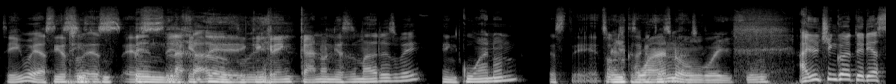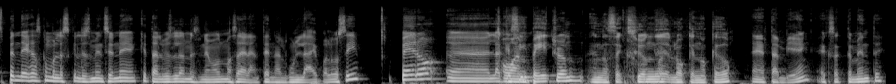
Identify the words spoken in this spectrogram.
Sí, güey, así es, Sí, es, es la gente que cree en canon y esas madres, güey. En QAnon, este, son El los que madres. güey, sí. Hay un chingo de teorías pendejas como las que les mencioné, que tal vez las mencionemos más adelante en algún live o algo así. Pero eh, la que O sí- en Patreon, en la sección de lo que no quedó. eh, también, exactamente.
